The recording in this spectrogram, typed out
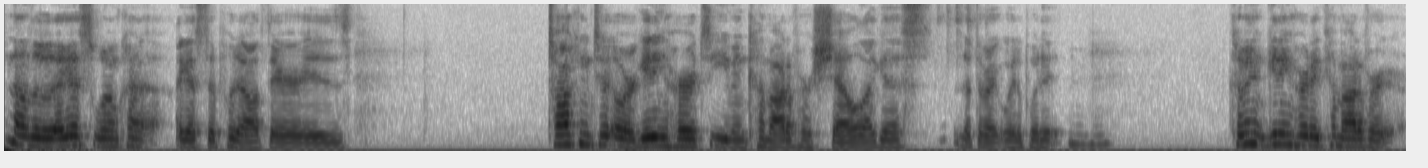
no, though. I guess what I'm kind of, I guess to put out there is talking to or getting her to even come out of her shell. I guess is that the right way to put it? Mm-hmm. Coming, getting her to come out of her,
